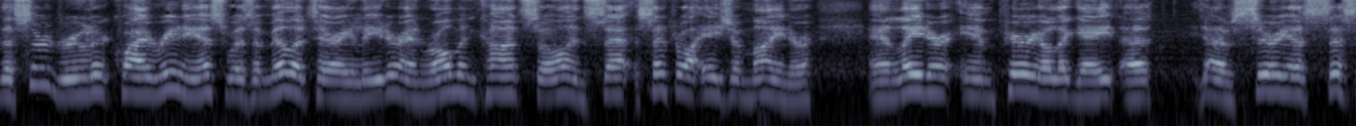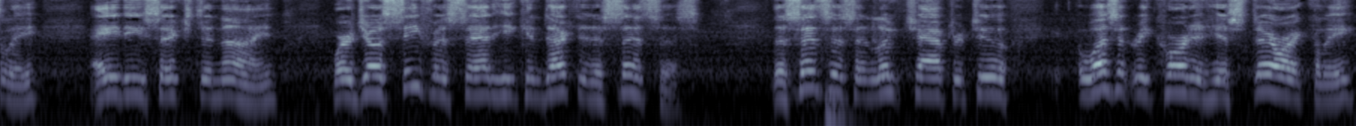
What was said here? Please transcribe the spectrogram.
the third ruler, Quirinius, was a military leader and Roman consul in Central Asia Minor and later imperial legate uh, of Syria, Sicily, AD 6 to 9, where Josephus said he conducted a census. The census in Luke chapter 2 wasn't recorded historically,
